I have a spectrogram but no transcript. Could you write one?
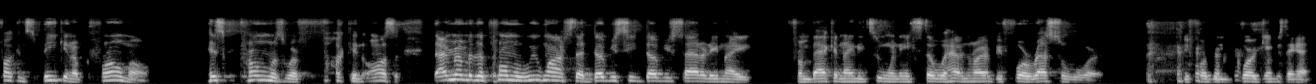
fucking speak in a promo. His promos were fucking awesome. I remember the promo we watched at WCW Saturday night from back in '92 when they still were having right before Wrestle War, before the War Games they had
